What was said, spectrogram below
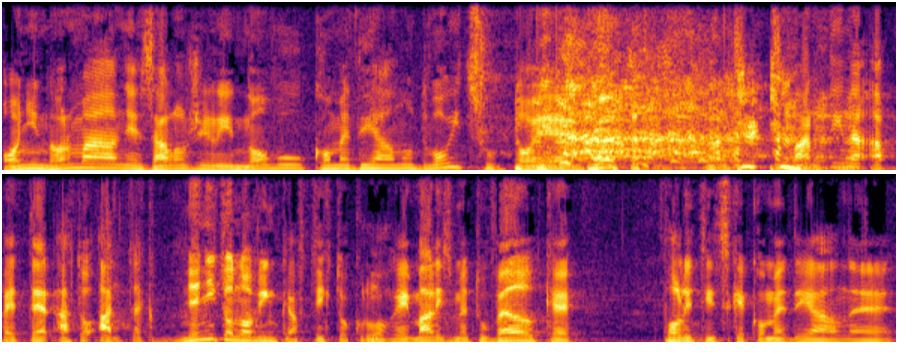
oni normálne založili novú komediálnu dvojicu. To je Martina a Peter. A to, a, tak, není to novinka v týchto kruhoch. Hej. Mali sme tu veľké politické komediálne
